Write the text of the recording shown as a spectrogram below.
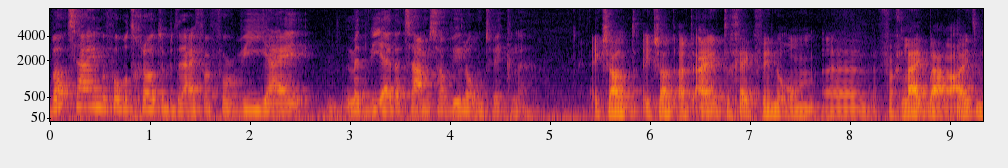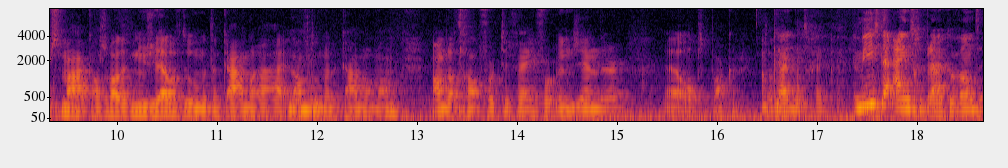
Wat zijn bijvoorbeeld grote bedrijven voor wie jij, met wie jij dat samen zou willen ontwikkelen? Ik zou, het, ik zou het uiteindelijk te gek vinden om eh, vergelijkbare items te maken als wat ik nu zelf doe met een camera en af en toe Mhm. met een cameraman. Maar om dat gewoon voor tv, voor een zender eh, op te pakken. Dat lijkt me te gek. En wie is de eindgebruiker? Want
